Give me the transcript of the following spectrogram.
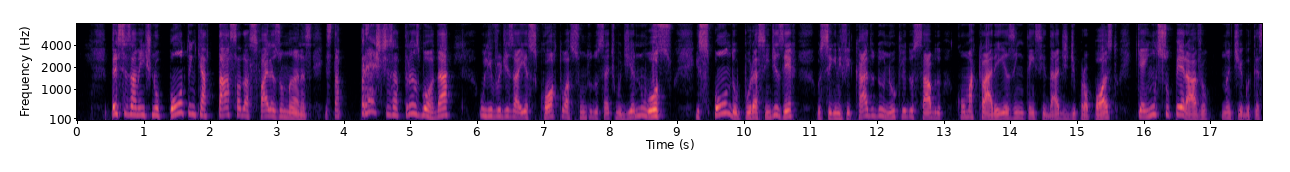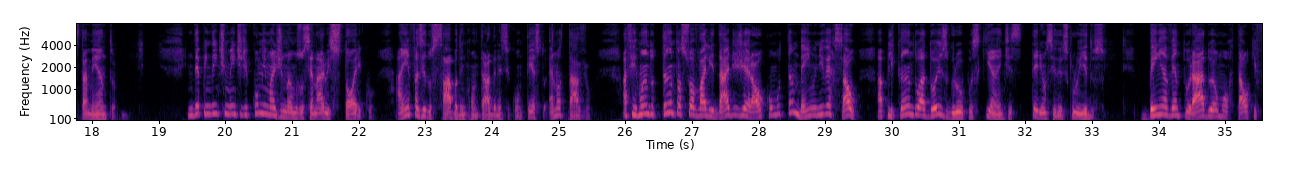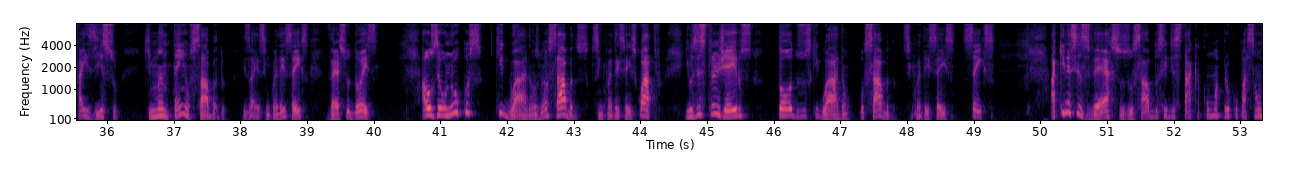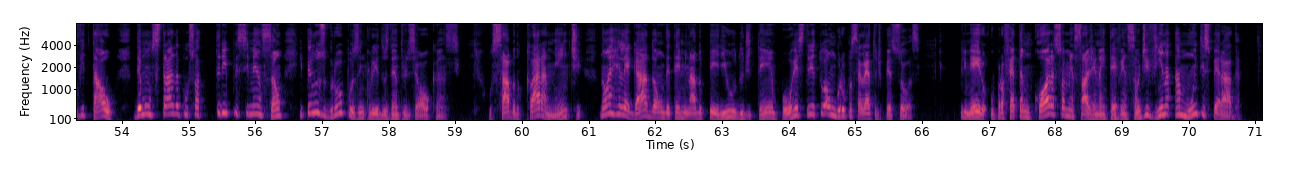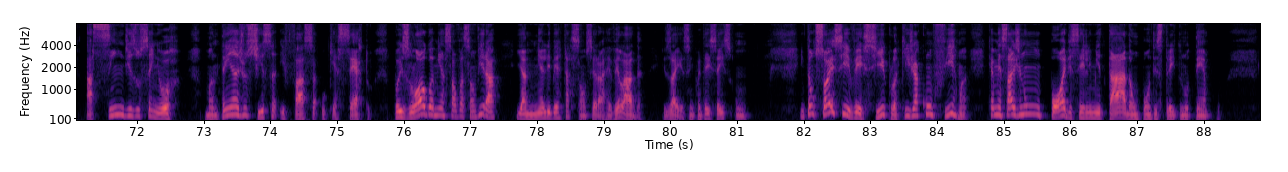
Precisamente no ponto em que a taça das falhas humanas está prestes a transbordar, o livro de Isaías corta o assunto do sétimo dia no osso, expondo, por assim dizer, o significado do núcleo do sábado com uma clareza e intensidade de propósito que é insuperável no Antigo Testamento. Independentemente de como imaginamos o cenário histórico, a ênfase do sábado encontrada nesse contexto é notável, afirmando tanto a sua validade geral como também universal, aplicando a dois grupos que antes teriam sido excluídos. Bem-aventurado é o mortal que faz isso, que mantém o sábado. Isaías 56, verso 2. Aos eunucos que guardam os meus sábados. 56, 4. E os estrangeiros, todos os que guardam o sábado. 56, 6. Aqui nesses versos, o sábado se destaca como uma preocupação vital, demonstrada por sua tríplice menção e pelos grupos incluídos dentro de seu alcance. O sábado, claramente, não é relegado a um determinado período de tempo ou restrito a um grupo seleto de pessoas. Primeiro, o profeta ancora sua mensagem na intervenção divina há muito esperada. Assim diz o Senhor: mantenha a justiça e faça o que é certo, pois logo a minha salvação virá e a minha libertação será revelada. Isaías 56, 1. Então, só esse versículo aqui já confirma que a mensagem não pode ser limitada a um ponto estreito no tempo.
